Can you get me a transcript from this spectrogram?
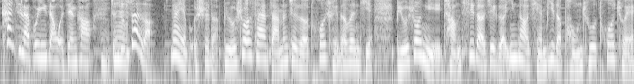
看起来不影响我健康，这就算了。那也不是的，比如说像咱们这个脱垂的问题，比如说你长期的这个阴道前壁的膨出脱垂，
